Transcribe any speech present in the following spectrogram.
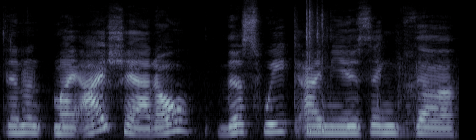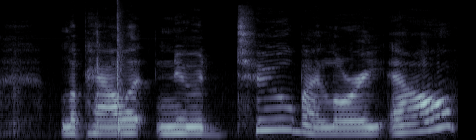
Then my eyeshadow, this week I'm using the La Palette Nude 2 by L'Oreal.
